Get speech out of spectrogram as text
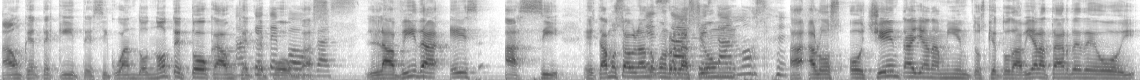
aunque te quites, y cuando no te toca, aunque, Aunque te, te pongas, pongas. la vida es así. Estamos hablando con relación estamos- a, a los 80 allanamientos que todavía la tarde de hoy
